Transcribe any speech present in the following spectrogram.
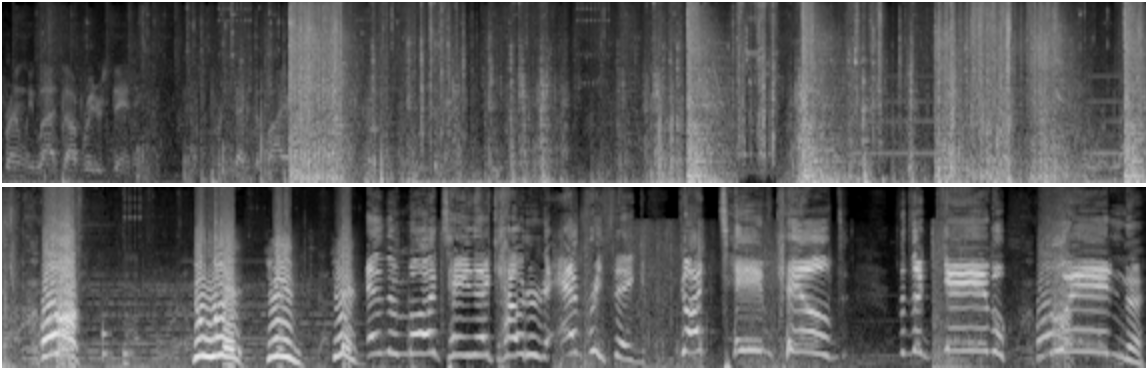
Friendly, last operator standing. Protect the bio. Ah! No way! James! James! And the Montana countered everything got team killed for the game win!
